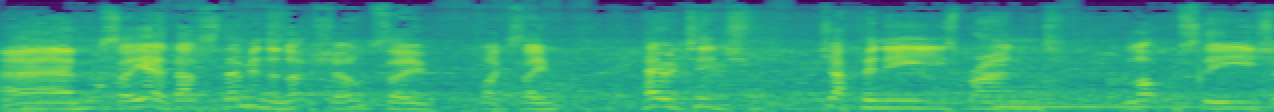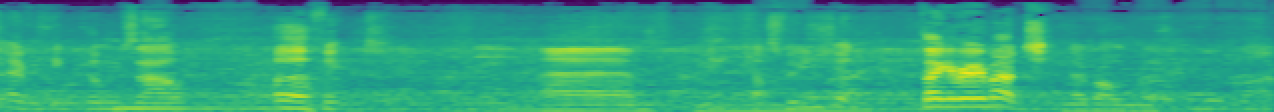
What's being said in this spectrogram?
Um, so yeah, that's them in the nutshell. So like I say, heritage, Japanese brand, a lot of prestige, everything comes out perfect. Um, that's. Thank you very much. No problem.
